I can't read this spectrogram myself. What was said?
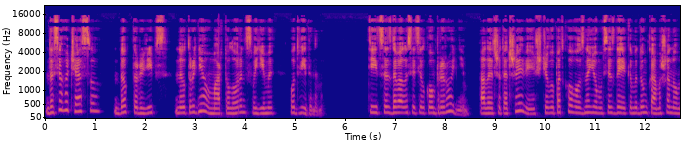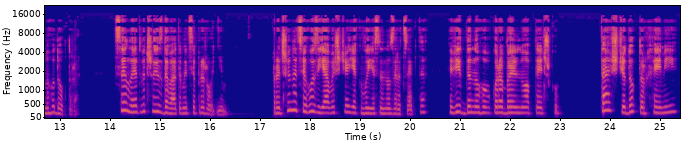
До цього часу доктор Ріпс не утрудняв Марту Лорен своїми одвідинами. Тій це здавалося цілком природнім, але читачеві, що випадково ознайомився з деякими думками шановного доктора, це ледве чи здаватиметься природнім. Причина цього з'явища, як вияснено з рецепта, відданого в корабельну аптечку, та, що доктор хемії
